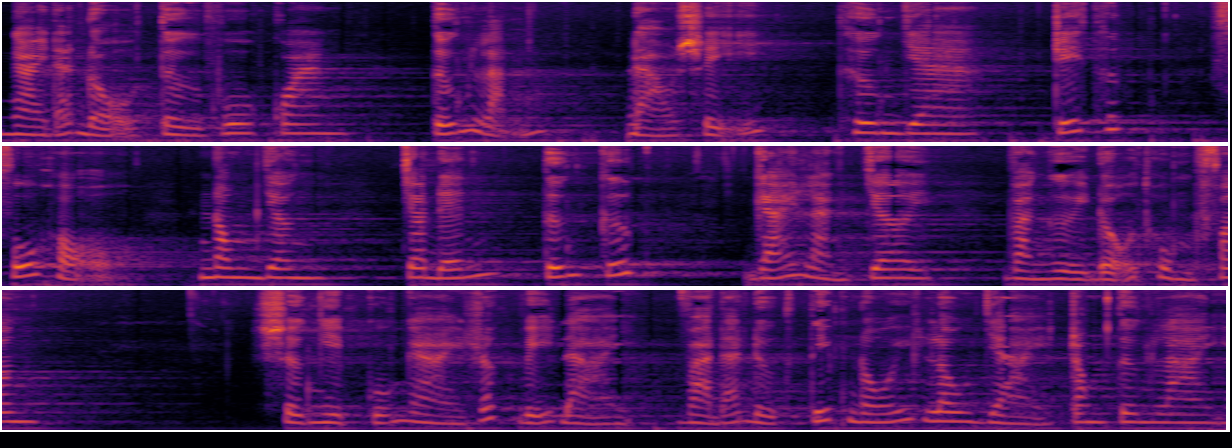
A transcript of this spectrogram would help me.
Ngài đã độ từ vua quan, tướng lãnh, đạo sĩ, thương gia, trí thức, phú hộ, nông dân cho đến tướng cướp, gái làng chơi và người đổ thùng phân. Sự nghiệp của Ngài rất vĩ đại và đã được tiếp nối lâu dài trong tương lai.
